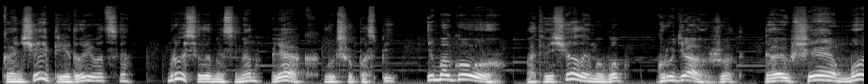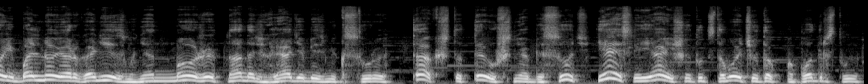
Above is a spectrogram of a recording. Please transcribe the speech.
«Кончай передуриваться!» Бросил ему Семен. «Ляг, лучше поспи». «Не могу!» Отвечал ему Боб. «Грудя жжет. Да вообще мой больной организм не может на ночь глядя без микстуры. Так что ты уж не обессудь, если я еще тут с тобой чуток пободрствую».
